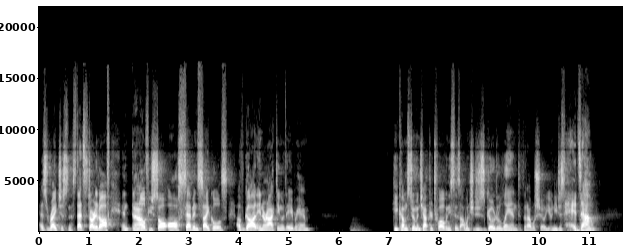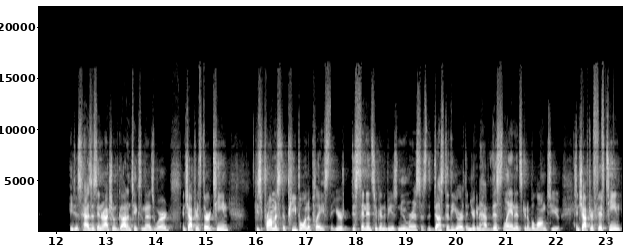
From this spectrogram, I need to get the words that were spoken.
as righteousness. That started off, and, and I don't know if you saw all seven cycles of God interacting with Abraham. He comes to him in chapter 12 and he says, I want you to just go to the land that I will show you. And he just heads out. He just has this interaction with God and takes him at his word. In chapter 13, He's promised a people and a place that your descendants are going to be as numerous as the dust of the earth, and you're going to have this land that's going to belong to you. In chapter 15,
